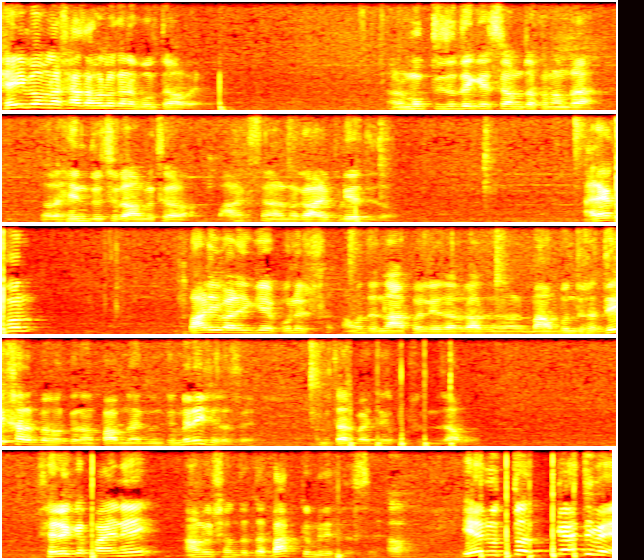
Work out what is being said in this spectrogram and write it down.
সেই মামলা সাজা হলো কেন বলতে হবে? আমরা মুক্তিযুদ্ধে গেছিলাম যখন আমরা, যারা হিন্দু ছিল, আমরা ছিল, পাকিস্তান আমরা গাড়ি পুড়িয়ে দিত। আর এখন বাড়ি বাড়ি গিয়ে পুলিশ আমাদের না পেলে মা বন্ধুরা যে খারাপ ব্যবহার করে পাবনা একজনকে মেরেই ফেলেছে। আমি তার বাড়ি থেকে প্রতিদিন যাব। ছেলেকে পাই নেই আমি সন্তান তার বাপকে মেরে ফেলেছে। এর উত্তর কে দিবে?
